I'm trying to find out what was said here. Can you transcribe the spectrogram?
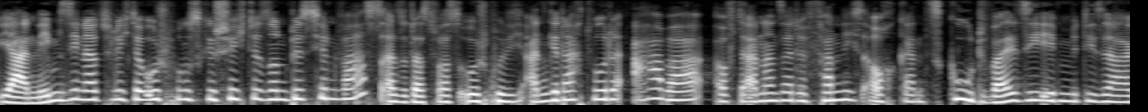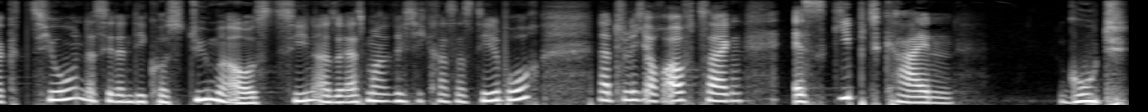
ja, nehmen sie natürlich der Ursprungsgeschichte so ein bisschen was, also das, was ursprünglich angedacht wurde, aber auf der anderen Seite fand ich es auch ganz gut, weil sie eben mit dieser Aktion, dass sie dann die Kostüme ausziehen, also erstmal richtig krasser Stilbruch, natürlich auch aufzeigen, es gibt kein Gut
